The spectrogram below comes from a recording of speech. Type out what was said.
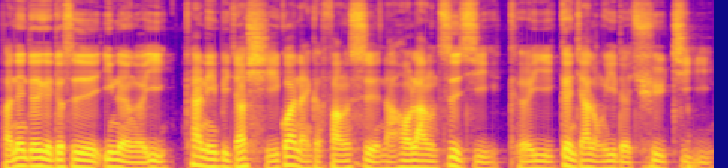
反正这个就是因人而异，看你比较习惯哪个方式，然后让自己可以更加容易的去记忆。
